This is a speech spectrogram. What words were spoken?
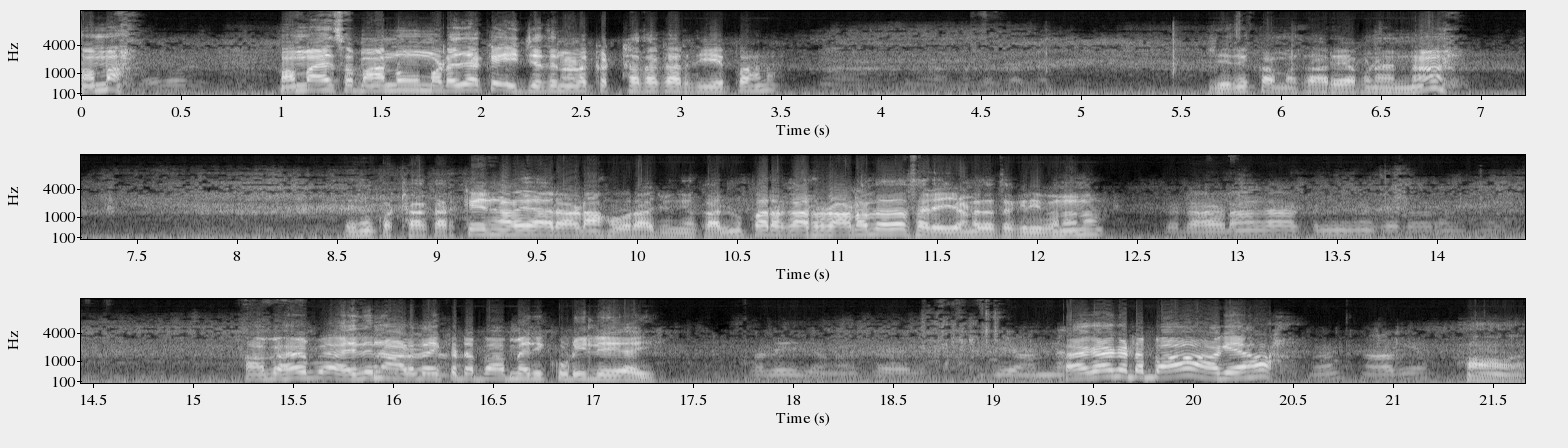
ਮਾਮਾ ਮਾਮਾ ਇਹ ਸਮਾਨ ਨੂੰ ਮੜਾ ਜਾ ਕੇ ਇੱਜ਼ਤ ਨਾਲ ਇਕੱਠਾ ਤਾਂ ਕਰ ਦਈਏ ਆਪਾਂ ਹਨਾ। ਜਿਹਨੇ ਕੰਮ ਸਾਰੇ ਆਪਣਾ ਨਾ ਇਹਨੂੰ ਇਕੱਠਾ ਕਰਕੇ ਨਾਲੇ ਆ ਰਾੜਾਂ ਹੋਰ ਆ ਜੂਗੀਆਂ ਕੱਲ ਨੂੰ। ਪਰ ਕਰ ਰਾੜਾਂ ਦਾ ਤਾਂ ਸਰੇ ਜਾਣਾ ਤਾਂ ਤਕਰੀਬਨ ਨਾ ਰਾੜਾਂ ਦਾ ਕਿੰਨੀਆਂ ਕੁ ਰਾੜਾਂ? ਹਾਂ ਵੈਸੇ ਇਹਦੇ ਨਾਲ ਦਾ ਇੱਕ ਡੱਬਾ ਮੇਰੀ ਕੁੜੀ ਲੈ ਆਈ। ਹਲੇ ਜਾਣਾ ਸ਼ਾਇਦ। ਜੇ ਆਨਾ ਹੈਗਾ ਕਿ ਡੱਬਾ? ਆ ਗਿਆ। ਹਾਂ ਆ ਗਿਆ। ਹਾਂ।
